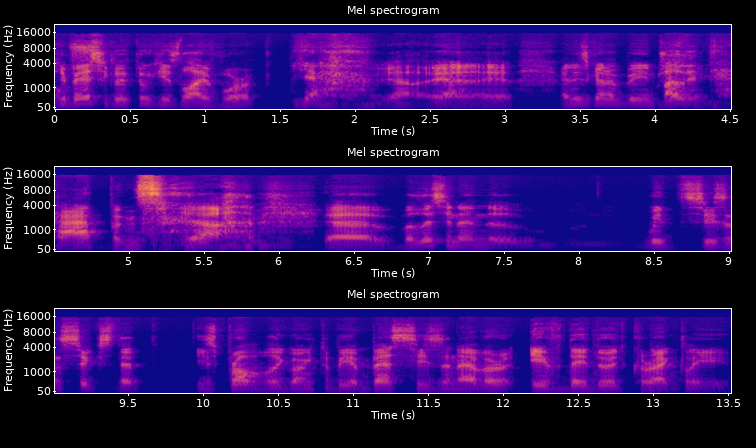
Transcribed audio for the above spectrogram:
he basically took his life work. yeah Yeah, Yeah. yeah, yeah. and it's gonna be but interesting. it happens yeah, uh, but listen, and uh, with season six, that is probably going to be a best season ever if they do it correctly.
